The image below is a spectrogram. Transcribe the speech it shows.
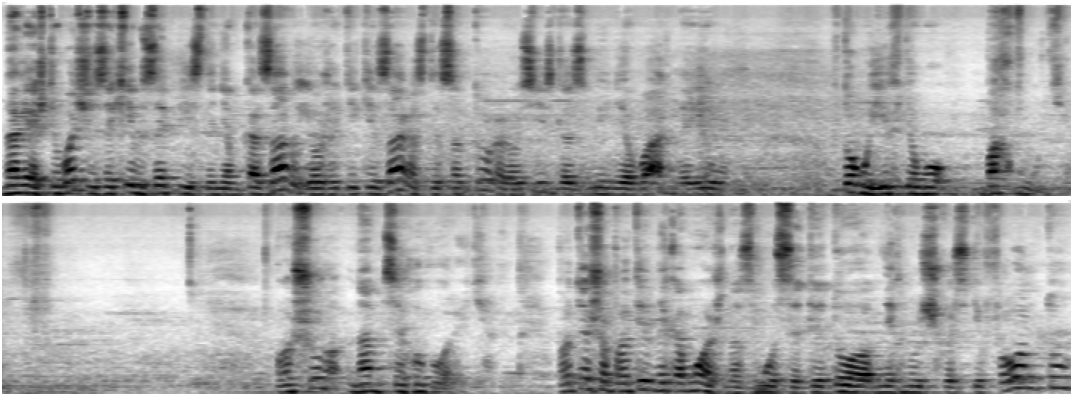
нарешті, бачите, з яким запізненням казали, і вже тільки зараз десантура російська змінює Вагнерів в тому їхньому Бахмуті. Про що нам це говорить? Про те, що противника можна змусити до негнучкості фронту,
